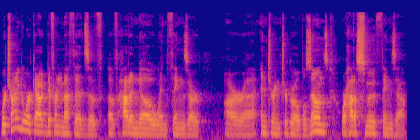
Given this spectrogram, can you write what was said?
we're trying to work out different methods of, of how to know when things are, are uh, entering triggerable zones or how to smooth things out.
